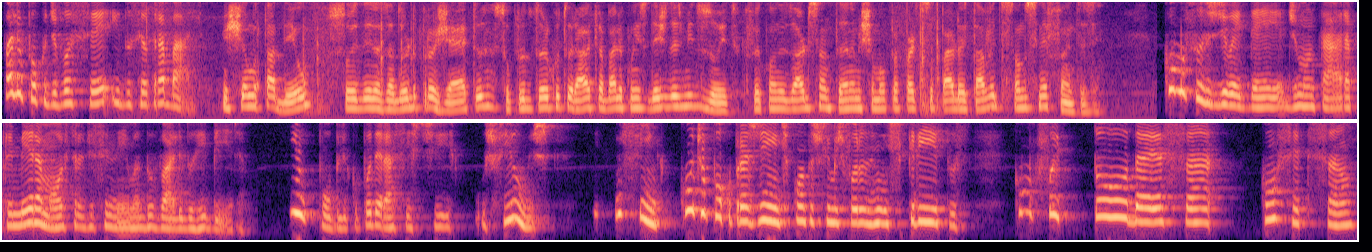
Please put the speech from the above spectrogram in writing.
Fale um pouco de você e do seu trabalho. Me chamo Tadeu, sou idealizador do projeto, sou produtor cultural e trabalho com isso desde 2018, que foi quando Eduardo Santana me chamou para participar da oitava edição do Cine Fantasy. Como surgiu a ideia de montar a primeira mostra de cinema do Vale do Ribeira? E o público poderá assistir os filmes? Enfim, conte um pouco pra gente quantos filmes foram inscritos, como foi toda essa concepção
